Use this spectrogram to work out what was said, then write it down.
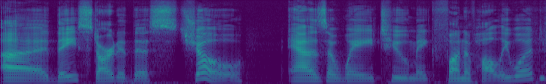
uh, they started this show as a way to make fun of Hollywood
